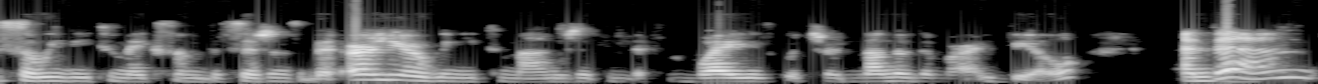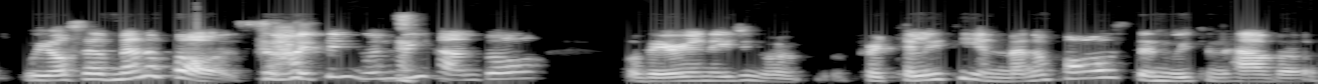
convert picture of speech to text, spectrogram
So we need to make some decisions a bit earlier. We need to manage it in different ways, which are none of them are ideal. And then we also have menopause. So I think when we handle ovarian aging or fertility and menopause, then we can have a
